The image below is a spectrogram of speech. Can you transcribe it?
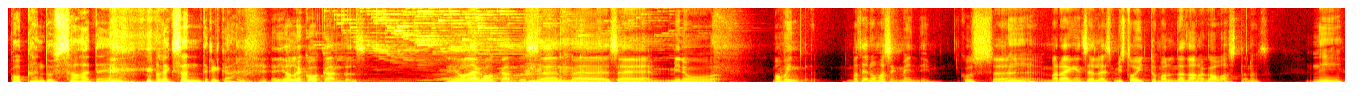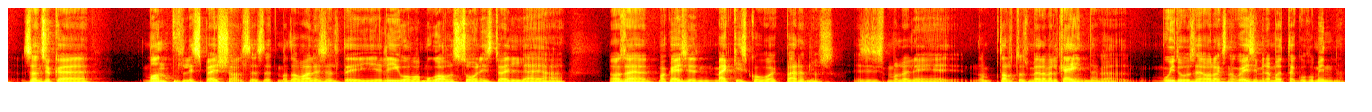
kokandussaade Aleksandriga. ei ole kokandus, ei ole kokandus, see on äh, see minu, ma võin, ma teen oma segmendi, kus äh, Nii. ma räägin sellest, mis toitu ma olen nädalaga avastanud. see on sihuke monthly special, sest et ma tavaliselt ei liigu oma mugavustsoonist välja ja no see, et ma käisin Macis kogu aeg Pärnus ja siis mul oli, no Tartus ma ei ole veel käinud, aga muidu see oleks nagu esimene mõte, kuhu minna.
